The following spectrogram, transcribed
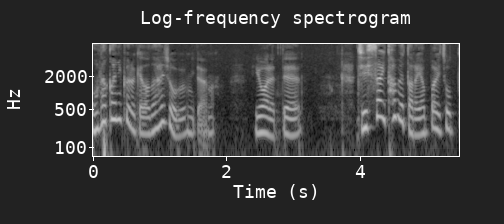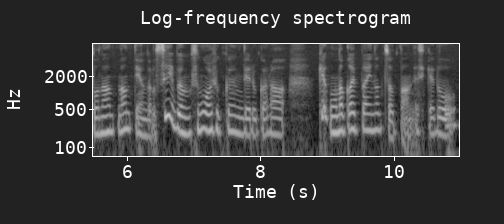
お腹にくるけど大丈夫?」みたいな言われて実際食べたらやっぱりちょっとなんなんて言うんだろう水分すごい含んでるから結構お腹いっぱいになっちゃったんですけど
